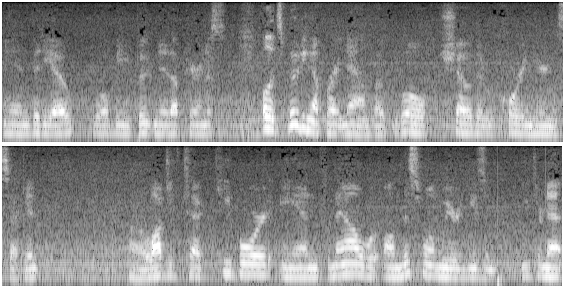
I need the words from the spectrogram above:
and video. We'll be booting it up here in this. Well, it's booting up right now, but we'll show the recording here in a second. Uh, Logitech keyboard, and for now, we're on this one. We are using Ethernet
